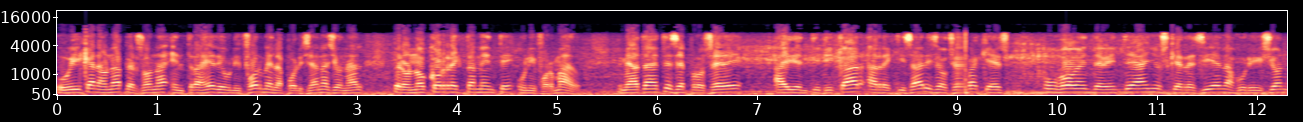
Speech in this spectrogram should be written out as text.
ubican a una persona en traje de uniforme de la Policía Nacional, pero no correctamente uniformado. Inmediatamente se procede a identificar, a requisar y se observa que es un joven de 20 años que reside en la jurisdicción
